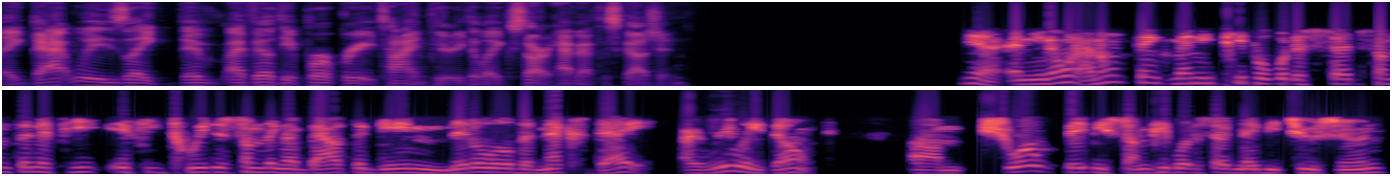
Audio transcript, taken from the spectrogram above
Like that was like the, I felt the appropriate time period to like start having that discussion. Yeah, and you know what? I don't think many people would have said something if he if he tweeted something about the game middle of the next day. I really don't. Um, sure, maybe some people would have said maybe too soon,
